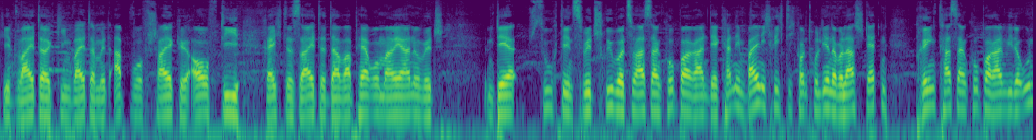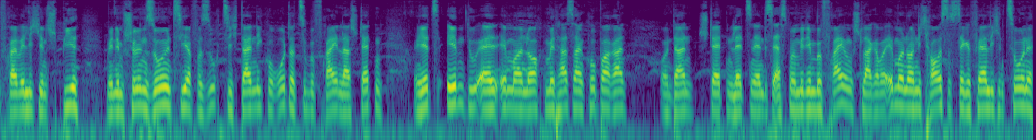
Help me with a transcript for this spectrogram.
geht weiter, ging weiter mit Abwurf Schalke auf die rechte Seite. Da war Pero Marjanovic, der sucht den Switch rüber zu Hassan Koparan. Der kann den Ball nicht richtig kontrollieren, aber Lars Stetten bringt Hassan Koparan wieder unfreiwillig ins Spiel. Mit dem schönen Sohlenzieher versucht sich dann Nico Rother zu befreien. Lars Stetten und jetzt im Duell immer noch mit Hassan Koparan und dann Stetten letzten Endes erstmal mit dem Befreiungsschlag, aber immer noch nicht raus aus der gefährlichen Zone.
